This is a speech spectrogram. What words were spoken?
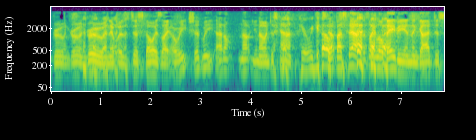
grew and grew and grew, and it was just always like, are we, should we? I don't know, you know, and just kind of Here we go. step by step, It's like a little baby, and then God just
